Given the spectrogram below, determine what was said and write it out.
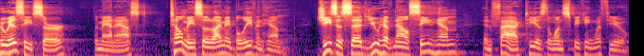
Who is he, sir? The man asked. Tell me so that I may believe in him. Jesus said, You have now seen him. In fact, he is the one speaking with you.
